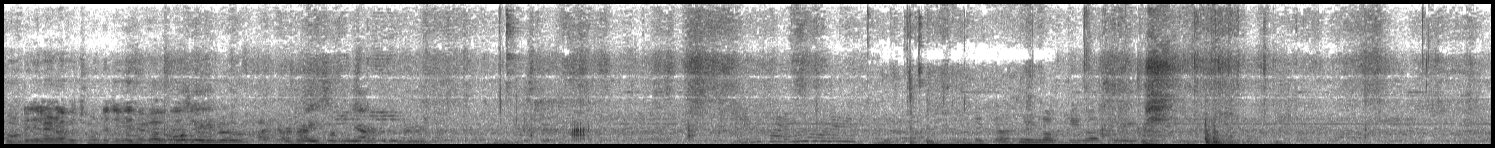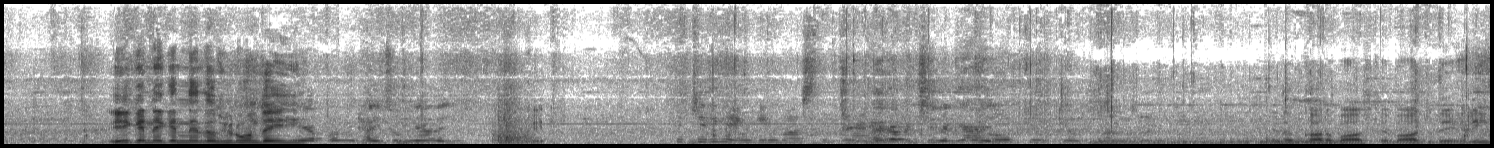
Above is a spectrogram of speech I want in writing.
ਛੋਟੇ ਚ ਲੈਣਾ ਫਿਰ ਛੋਟੇ ਚ ਵੀ ਹੈਗਾ ਉਹ ਉਹਦੇ ਦੇਖ ਲਓ 2850 ਰੁਪਏ ਦਾ ਮਿਲਣਾ। ਇਹ ਦਿਖਾਏ ਨਾ ਉਹਨੇ ਆਪਣੀ ਲੌਬੀ ਵਾਸਤੇ ਇਹ ਕਿੰਨੇ ਕਿੰਨੇ ਤੋਂ ਸ਼ੁਰੂ ਹੁੰਦੇ ਜੀ? ਇਹ ਆਪਾਂ ਨੂੰ 2850 ਦਾ ਜੀ। ਪਿੱਛੇ ਦੀ ਹੈਂਗਿੰਗ ਵਾਸਤੇ। ਮੈਂ ਕਿਹਾ ਪਿੱਛੇ ਲੱਗਿਆ ਹੋਇਆ ਓਕੇ ਓਕੇ ਓਕੇ। ਇਹਦਾ ਘਰ ਵਾਸਤੇ ਬਾਅਦ ਚ ਦੇਖ ਲਈ।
